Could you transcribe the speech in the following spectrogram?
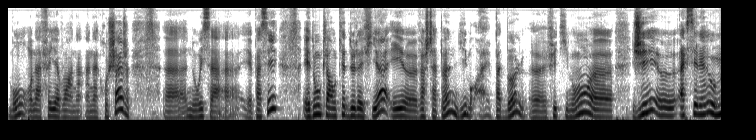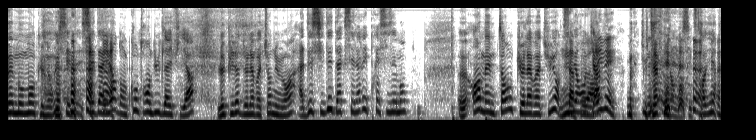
Bon, on a failli avoir un, accrochage. Euh, est passé. Et donc, la enquête de la FIA. Et euh, Verstappen dit Bon, pas de bol. Euh, effectivement, j'ai accéléré au même moment que Norris. C'est- C'est d'ailleurs dans le compte rendu de la FIA. Le pilote de la voiture numéro 1 a décidé d'accélérer précisément. Euh, en même temps que la voiture Ça numéro peut 4. arriver. Tout à fait, non mais c'est extraordinaire.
